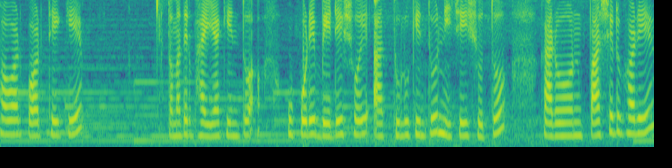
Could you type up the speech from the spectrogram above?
হওয়ার পর থেকে তোমাদের ভাইয়া কিন্তু উপরে বেডে শোয় আর তুলু কিন্তু নিচেই শুতো। কারণ পাশের ঘরে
